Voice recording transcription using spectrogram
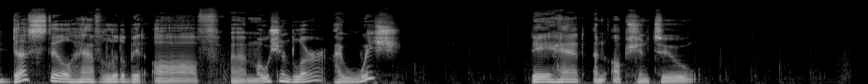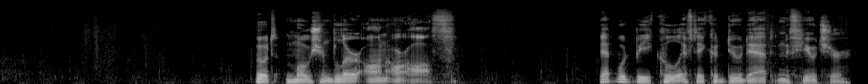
It does still have a little bit of uh, motion blur. I wish they had an option to put motion blur on or off. That would be cool if they could do that in the future.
